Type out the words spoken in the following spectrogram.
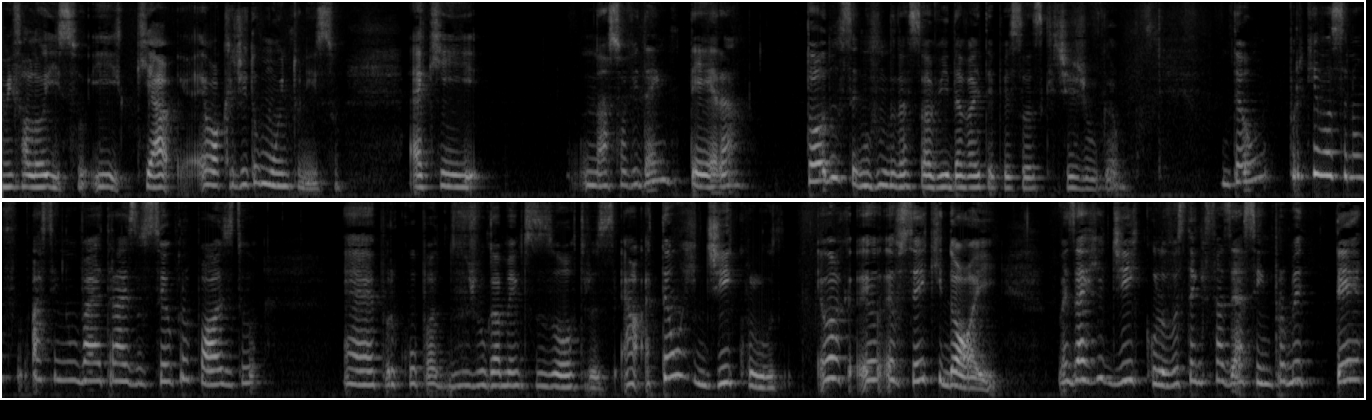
me falou isso, e que a, eu acredito muito nisso. É que na sua vida inteira, todo segundo da sua vida vai ter pessoas que te julgam. Então, por que você não assim não vai atrás do seu propósito é, por culpa dos julgamentos dos outros? É, é tão ridículo. Eu, eu, eu sei que dói, mas é ridículo. Você tem que fazer assim, prometer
